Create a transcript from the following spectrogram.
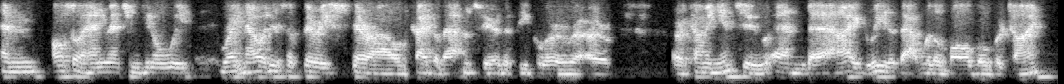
and also Hani mentioned, you know, we right now it is a very sterile type of atmosphere that people are are, are coming into, and uh, I agree that that will evolve over time.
